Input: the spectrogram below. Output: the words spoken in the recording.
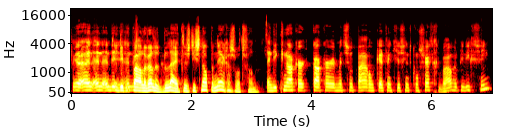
Ja, en, en, en, die, Die en, bepalen wel het beleid, dus die snappen nergens wat van. en die knakker, kakker met zijn parelkettingjes in het concertgebouw, heb je die gezien?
